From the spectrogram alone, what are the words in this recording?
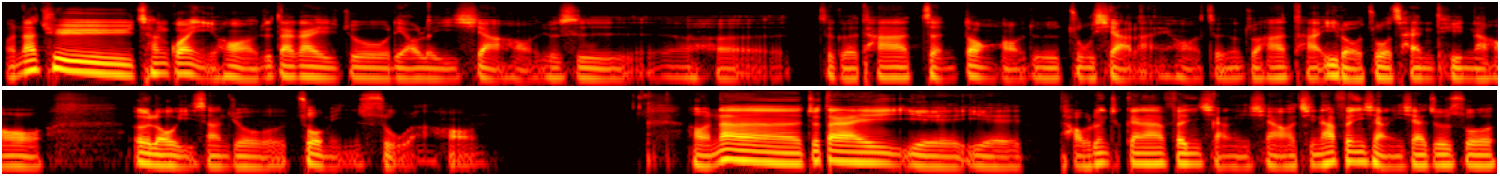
哦，那去参观以后，就大概就聊了一下哈，就是呃。这个他整栋哈，就是租下来哈，整栋做他他一楼做餐厅，然后二楼以上就做民宿了哈。好，那就大概也也讨论，就跟他分享一下，请他分享一下，就是说，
